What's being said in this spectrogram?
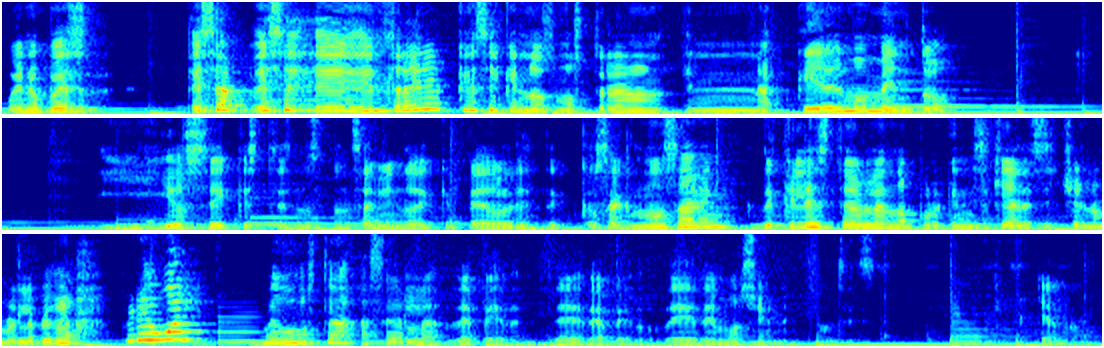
Bueno, pues ese, eh, el tráiler que ese que nos mostraron en aquel momento, y yo sé que ustedes no están sabiendo de qué pedo les... o sea, no saben de qué les estoy hablando porque ni siquiera les he dicho el nombre de la película, pero igual me gusta hacerla de pedo, de, de pedo, de, de emoción, entonces, aquí andamos.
